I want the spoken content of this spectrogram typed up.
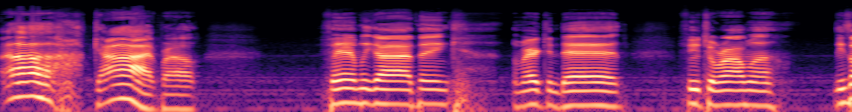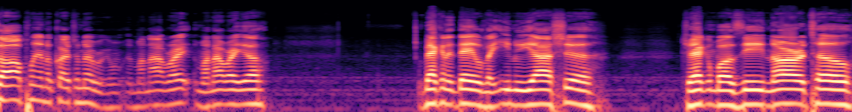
ah, oh, God, bro. Family Guy, I think. American Dad, Futurama. These are all playing on Cartoon Network. Am I not right? Am I not right, y'all? Back in the day, it was like Inuyasha, Dragon Ball Z, Naruto.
